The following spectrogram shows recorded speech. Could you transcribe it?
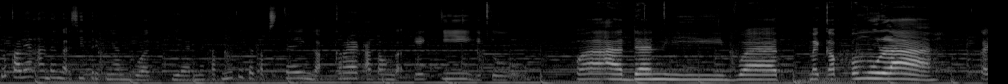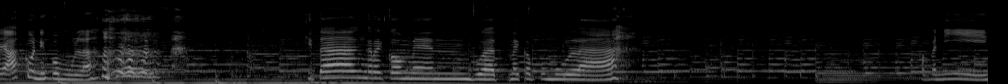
itu kalian ada nggak sih triknya buat biar makeupnya itu tetap stay nggak crack atau nggak keki gitu wah ada nih buat makeup pemula. Kayak aku nih pemula. Kita ngerekomen buat makeup pemula. apa nih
